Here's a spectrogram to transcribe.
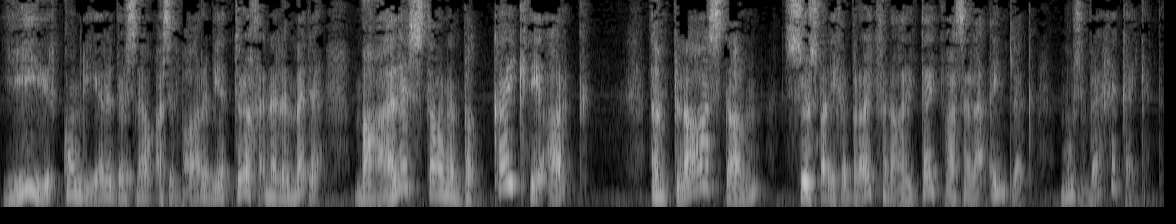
Hier kom die Here dus nou as dit ware weer terug in hulle midde, maar hulle staan en bekyk die ark in plaas dan soos wat die gebruik van daardie tyd was, hulle eintlik moes weggekyk het.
